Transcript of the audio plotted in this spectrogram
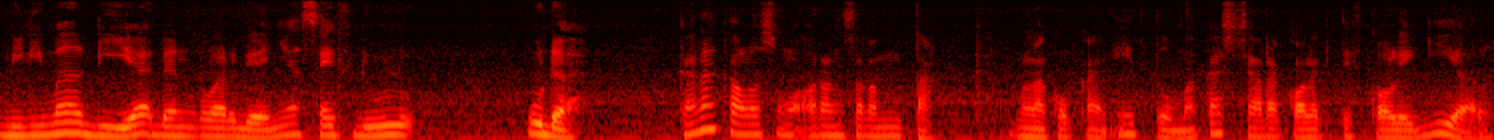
minimal dia dan keluarganya safe dulu. Udah. Karena kalau semua orang serentak melakukan itu maka secara kolektif kolegial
